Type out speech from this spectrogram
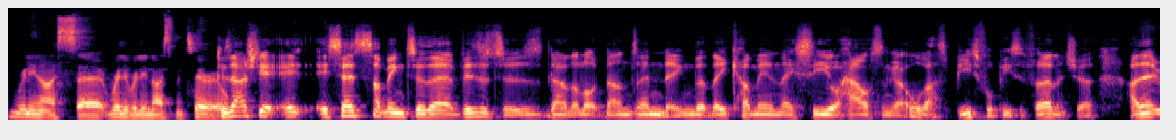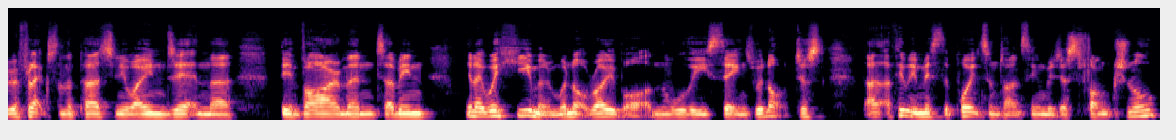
Really nice, uh, really, really nice material. Because actually, it, it says something to their visitors now that lockdown's ending that they come in, they see your house and go, "Oh, that's a beautiful piece of furniture," and it reflects on the person who owns it and the the environment. I mean, you know, we're human, we're not robot, and all these things. We're not just. I I think we miss the point sometimes, thinking we're just functional,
